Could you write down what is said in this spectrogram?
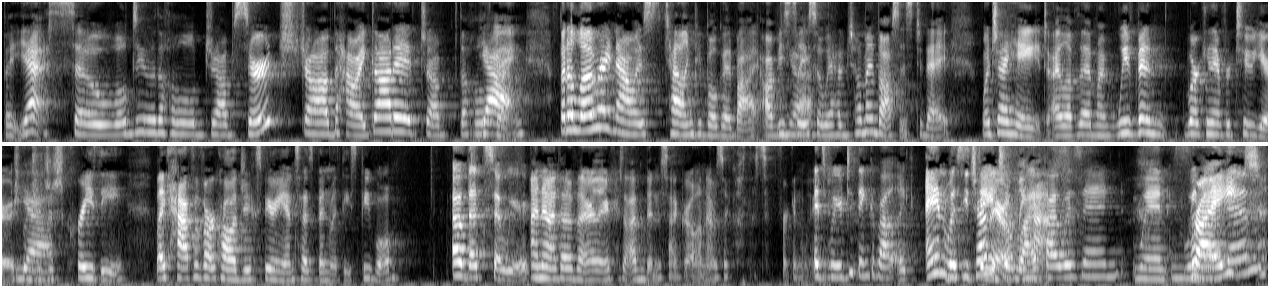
but yes, so we'll do the whole job search, job how I got it, job the whole Yeah. thing. But a low right now is telling people goodbye, obviously. Yeah. So we had to tell my bosses today, which I hate. I love them. I've- We've been working there for two years, which Yeah. is just crazy. Like half of our college experience has been with these people. Oh, that's so weird. I know I thought of that earlier because I've been a side girl, and I was like, oh, that's so freaking weird. It's weird to think about like And with each other, of life half. I was in when we right, met them.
